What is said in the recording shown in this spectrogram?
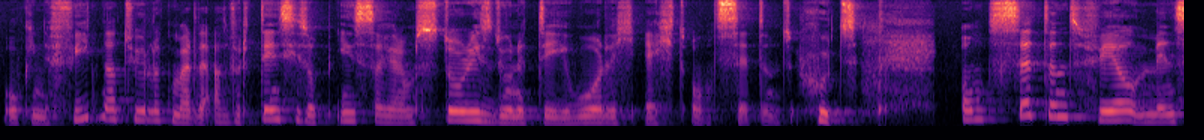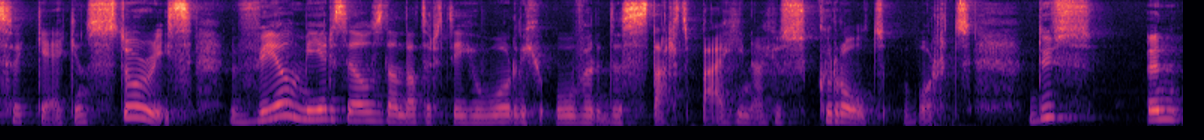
Ook in de feed natuurlijk, maar de advertenties op Instagram Stories doen het tegenwoordig echt ontzettend goed. Ontzettend veel mensen kijken stories. Veel meer zelfs dan dat er tegenwoordig over de startpagina gescrolld wordt. Dus een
